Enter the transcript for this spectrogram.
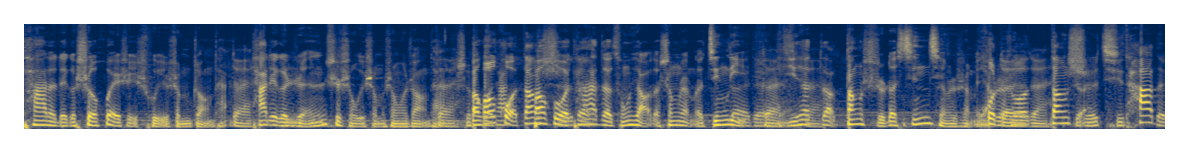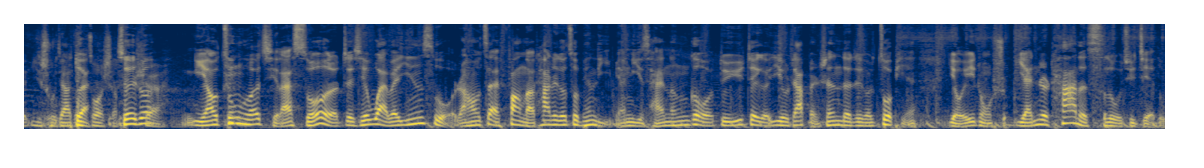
他的这个社会是处于什么状态？对他这个人是属于什么生活状态？对是包括包括当包括时他的从小的生长的经历，对对以及他当当时的心情是什么样？或者说当时其他的艺术家在对，做什么？所以说你要综合起来所有的这些外围因素，然后再放到他这个作品里面，你才能够对于这个艺术家本身的这个作品有一种沿着他的思路去解读。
